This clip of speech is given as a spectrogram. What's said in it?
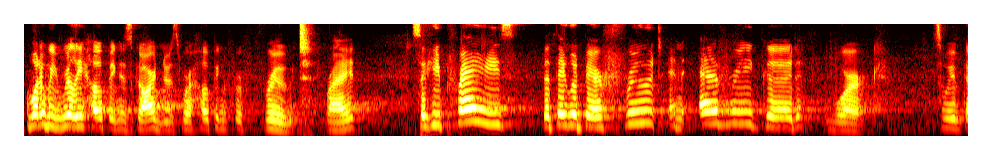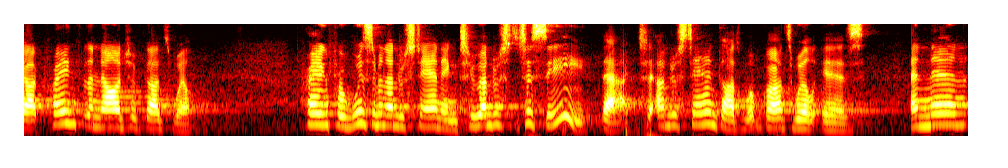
What are we really hoping as gardeners? We're hoping for fruit, right? So he prays that they would bear fruit in every good work. So we've got praying for the knowledge of God's will, praying for wisdom and understanding to, under, to see that, to understand God's, what God's will is. And then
